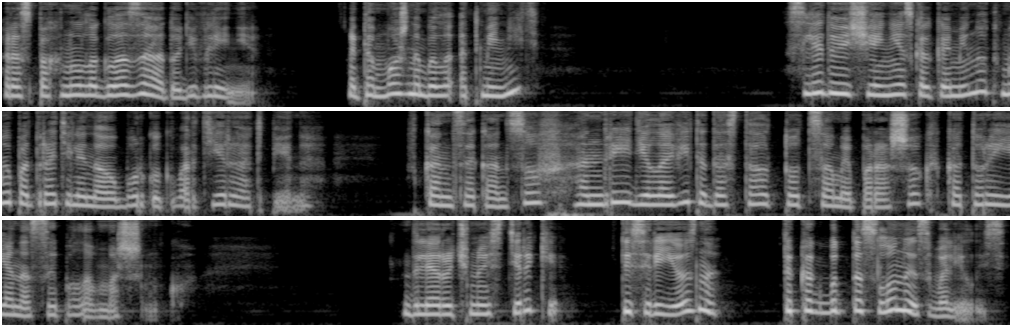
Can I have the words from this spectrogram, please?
Распахнула глаза от удивления. Это можно было отменить? Следующие несколько минут мы потратили на уборку квартиры от пены. В конце концов, Андрей деловито достал тот самый порошок, который я насыпала в машинку. «Для ручной стирки? Ты серьезно? Ты как будто с луны свалилась».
